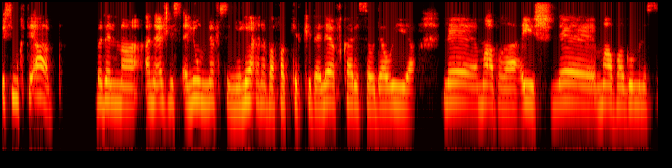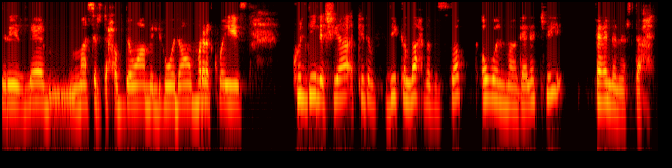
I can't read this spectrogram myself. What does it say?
اسمه اكتئاب. بدل ما أنا أجلس ألوم نفسي إنه ليه أنا بفكر كذا ليه أفكاري سوداوية؟ ليه ما أبغى أعيش؟ ليه ما أبغى أقوم من السرير؟ ليه ما صرت أحب دوامي اللي هو دوام مرة كويس؟ كل دي الأشياء كده في ديك اللحظة بالضبط أول ما قالت لي فعلا ارتحت.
